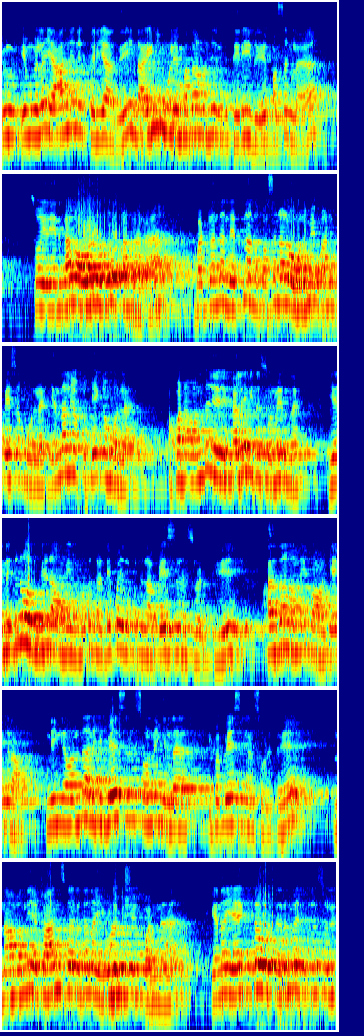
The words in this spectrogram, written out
இவங்க இவங்கெல்லாம் யாருன்னு எனக்கு தெரியாது. இந்த ஐடி மூலியமாக தான் வந்து எனக்கு தெரியுது பசங்களை. ஸோ இது எனக்காக அவ்வளோ சப்போர்ட் பண்ணுறாங்க பட் வந்து அந்த இடத்துல அந்த பசங்களால் ஒன்றுமே பண்ண பேச முடியல. என்னாலையும் அப்போ கேட்க முடியல. அப்போ நான் வந்து கலைகிட்ட சொல்லியிருந்தேன் எனக்குன்னு ஒரு மேடை அமையும் போது கண்டிப்பாக இதை பற்றி நான் பேசுவேன்னு சொல்லிட்டு. அதுதான் வந்து இப்போ அவன் கேட்குறான் நீங்கள் வந்து அன்றைக்கி பேசுன்னு சொன்னீங்கல்ல இப்போ பேசுங்கன்னு சொல்லிட்டு நான் வந்து என் ஃபேன்ஸ்க்காக தான் நான் இவ்வளோ விஷயம் பண்ணேன். ஏன்னா என்கிட்ட ஒரு திறமை இருக்குன்னு சொல்லி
